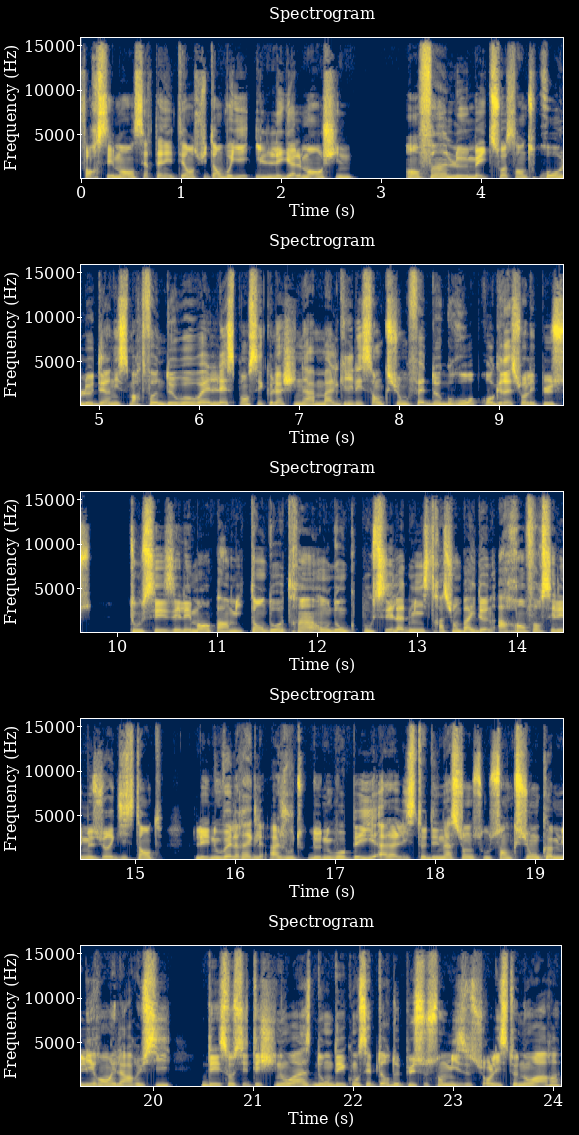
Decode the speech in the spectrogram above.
Forcément, certaines étaient ensuite envoyées illégalement en Chine. Enfin, le Mate 60 Pro, le dernier smartphone de Huawei, laisse penser que la Chine a, malgré les sanctions, fait de gros progrès sur les puces. Tous ces éléments, parmi tant d'autres, hein, ont donc poussé l'administration Biden à renforcer les mesures existantes. Les nouvelles règles ajoutent de nouveaux pays à la liste des nations sous sanctions comme l'Iran et la Russie, des sociétés chinoises dont des concepteurs de puces sont mises sur liste noire,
